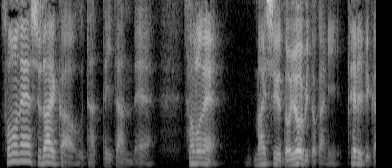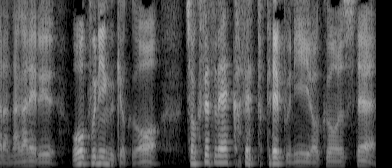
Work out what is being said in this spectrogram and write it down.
そのね主題歌を歌っていたんでそのね毎週土曜日とかにテレビから流れるオープニング曲を直接ねカセットテープに録音して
